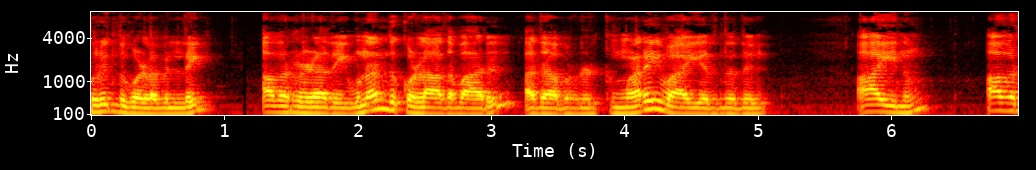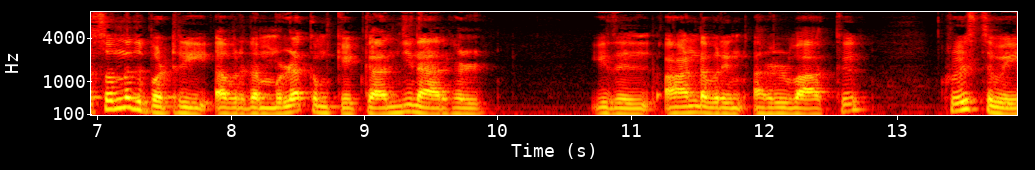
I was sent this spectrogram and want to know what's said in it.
புரிந்து கொள்ளவில்லை. அவர்கள் அதை உணர்ந்து கொள்ளாதவாறு அது அவர்களுக்கு மறைவாயிருந்தது ஆயினும் அவர் சொன்னது பற்றி அவரிடம் விளக்கம் கேட்க அஞ்சினார்கள். இது ஆண்டவரின் அருள்வாக்கு. கிறிஸ்துவே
